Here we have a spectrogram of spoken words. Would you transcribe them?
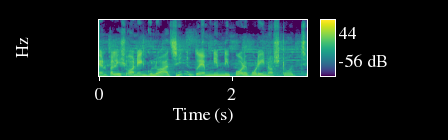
নেল পালিশ অনেকগুলো আছে তো এমনি এমনি পরে পরেই নষ্ট হচ্ছে।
